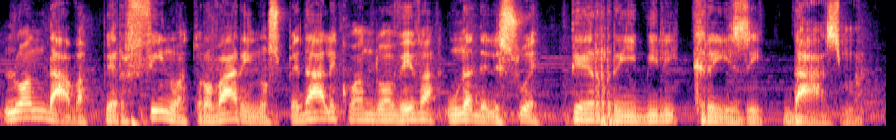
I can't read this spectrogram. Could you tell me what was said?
lo andava perfino a trovare in ospedale quando aveva una delle sue terribili crisi d'asma.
